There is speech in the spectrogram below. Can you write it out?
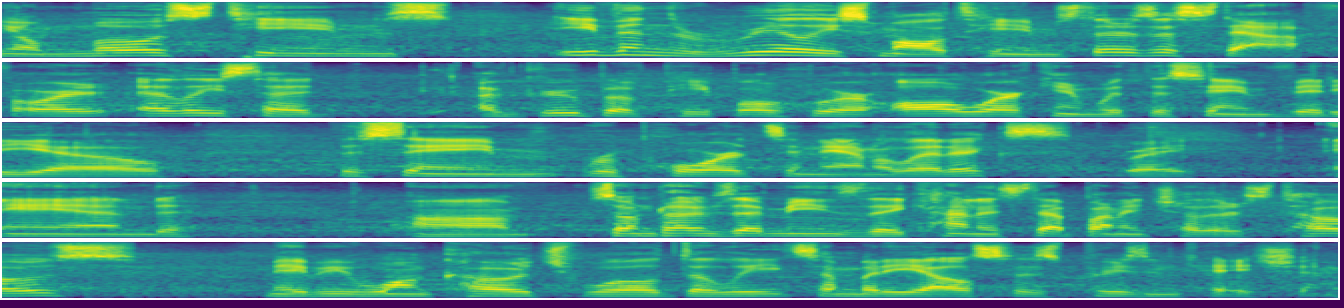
You know, most teams, even the really small teams, there's a staff, or at least a, a group of people who are all working with the same video, the same reports and analytics. Right. And um, sometimes that means they kind of step on each other's toes. Maybe one coach will delete somebody else's presentation.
